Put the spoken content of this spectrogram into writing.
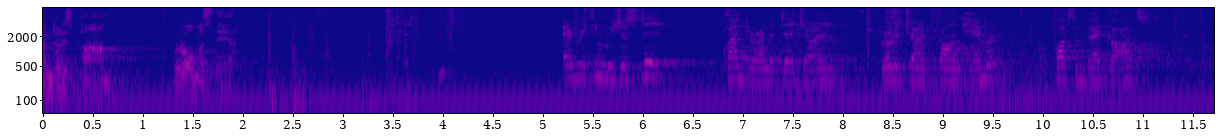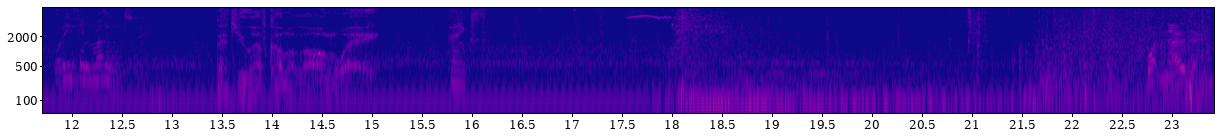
Under his palm. We're almost there. Everything we just did. Climbed around a dead giant, rode a giant falling hammer, fought some bad gods. What do you think Mother would say? Bet you have come a long way. Thanks. What now then?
